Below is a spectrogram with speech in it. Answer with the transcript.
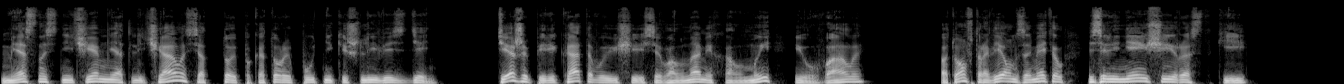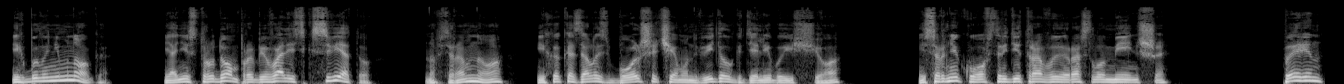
местность ничем не отличалась от той, по которой путники шли весь день. Те же перекатывающиеся волнами холмы и увалы. Потом в траве он заметил зеленеющие ростки. Их было немного, и они с трудом пробивались к свету, но все равно их оказалось больше, чем он видел где-либо еще. И сорняков среди травы росло меньше. Перин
